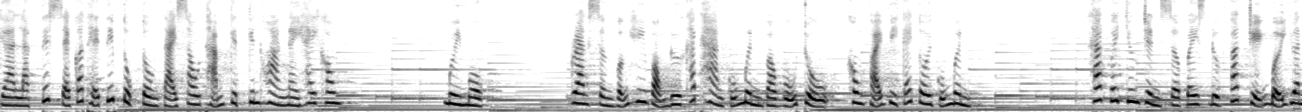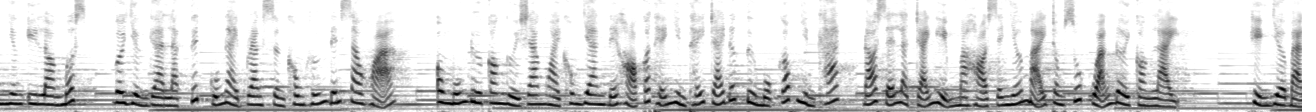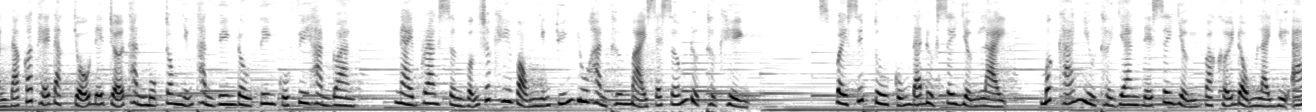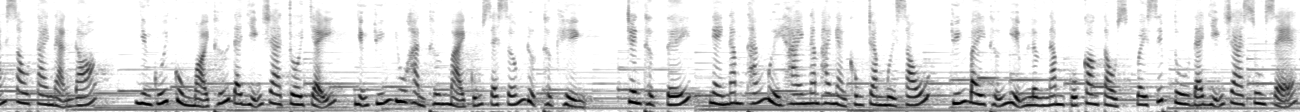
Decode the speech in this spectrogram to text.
tích sẽ có thể tiếp tục tồn tại sau thảm kịch kinh hoàng này hay không? 11. Branson vẫn hy vọng đưa khách hàng của mình vào vũ trụ, không phải vì cái tôi của mình. Khác với chương trình Space được phát triển bởi doanh nhân Elon Musk, Virgin Galactic của ngài Branson không hướng đến sao hỏa. Ông muốn đưa con người ra ngoài không gian để họ có thể nhìn thấy trái đất từ một góc nhìn khác. Đó sẽ là trải nghiệm mà họ sẽ nhớ mãi trong suốt quãng đời còn lại. Hiện giờ bạn đã có thể đặt chỗ để trở thành một trong những thành viên đầu tiên của phi hành đoàn. Ngài Branson vẫn rất hy vọng những chuyến du hành thương mại sẽ sớm được thực hiện. Spaceship Two cũng đã được xây dựng lại, mất khá nhiều thời gian để xây dựng và khởi động lại dự án sau tai nạn đó. Nhưng cuối cùng mọi thứ đã diễn ra trôi chảy, những chuyến du hành thương mại cũng sẽ sớm được thực hiện. Trên thực tế, ngày 5 tháng 12 năm 2016, chuyến bay thử nghiệm lần 5 của con tàu Spaceship Two đã diễn ra suôn sẻ.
